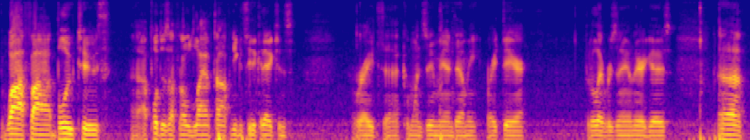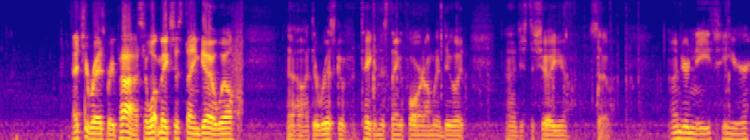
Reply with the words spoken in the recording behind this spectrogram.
Wi-Fi, Bluetooth. Uh, I pulled this off an old laptop and you can see the connections right. Uh, come on, zoom in, dummy. Right there. Put a lever zoom. There it goes. Uh, that's your Raspberry Pi. So what makes this thing go? Well, uh, at the risk of taking this thing apart, I'm going to do it uh, just to show you. So, underneath here,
